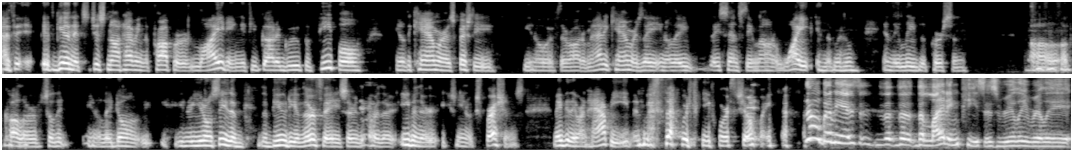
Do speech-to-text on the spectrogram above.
I think again, it's just not having the proper lighting. If you've got a group of people, you know, the camera, especially, you know, if they're automatic cameras, they, you know, they they sense the amount of white in the room and they leave the person uh, of color so that you know they don't you know you don't see the the beauty of their face or, or their even their you know expressions maybe they were unhappy even but that would be worth showing no but i mean it's the, the the lighting piece is really really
